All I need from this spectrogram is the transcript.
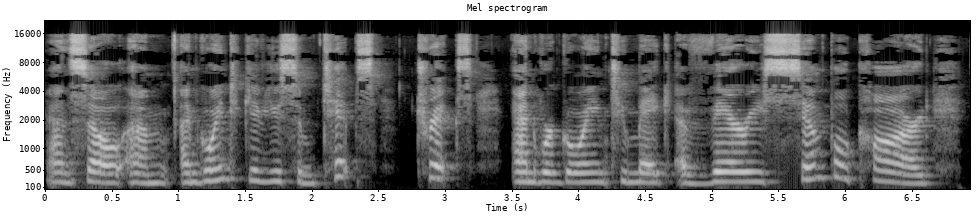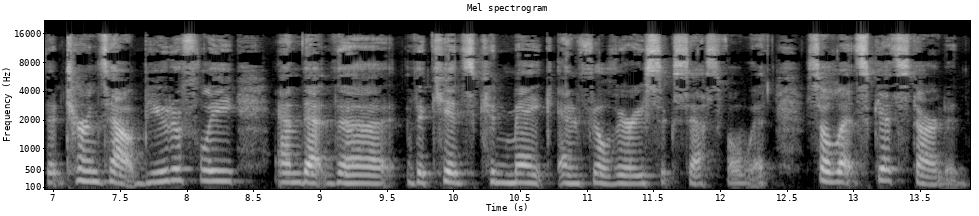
And so um, I'm going to give you some tips tricks and we're going to make a very simple card that turns out beautifully and that the, the kids can make and feel very successful with. So let's get started.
